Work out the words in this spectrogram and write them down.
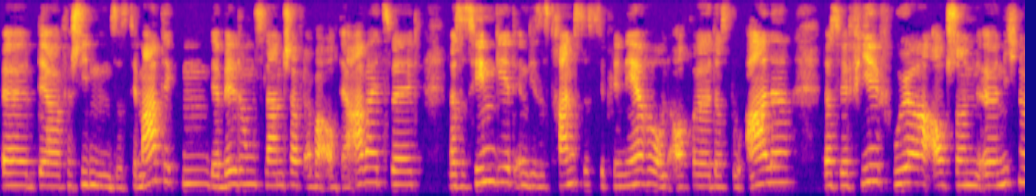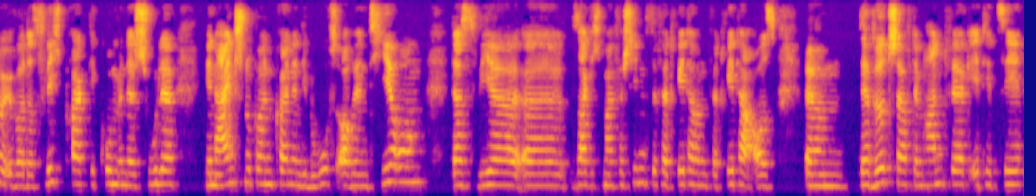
äh, der verschiedenen Systematiken, der Bildungslandschaft, aber auch der Arbeitswelt, dass es hingeht in dieses Transdisziplinäre und auch äh, das Duale, dass wir viel früher auch schon äh, nicht nur über das Pflichtpraktikum in der Schule hineinschnuppern können in die Berufsorientierung, dass wir, äh, sage ich mal, verschiedenste Vertreterinnen und Vertreter aus ähm, der Wirtschaft, dem Handwerk, etc.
